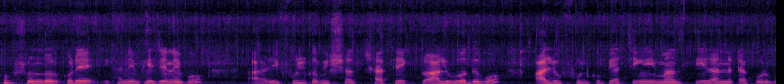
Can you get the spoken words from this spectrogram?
খুব সুন্দর করে এখানে ভেজে নেব। আর এই ফুলকপির সাথে একটু আলুও দেবো। আলু, ফুলকপি আর চিংড়ি মাছ দিয়ে রান্নাটা করব।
